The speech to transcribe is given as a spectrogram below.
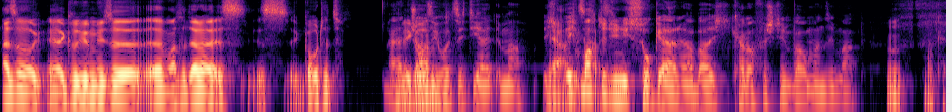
Also äh, Grillgemüse, äh, Mortadella ist, ist goated. Äh. Josie holt sich die halt immer. Ich, Ja, ich mochte krass. die nicht so gerne, aber ich kann auch verstehen, warum man sie mag. Hm, okay.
